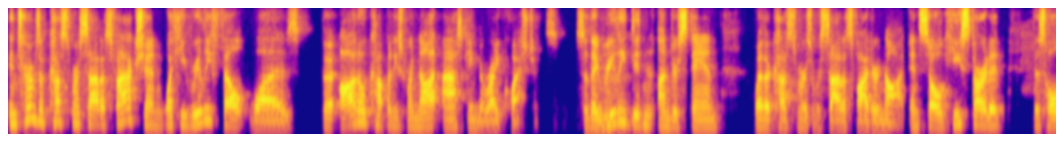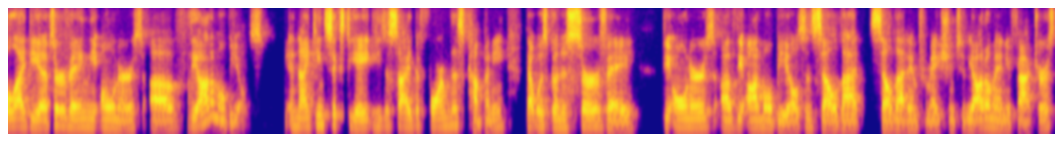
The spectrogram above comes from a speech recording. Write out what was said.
in terms of customer satisfaction, what he really felt was the auto companies were not asking the right questions. So they really mm-hmm. didn't understand whether customers were satisfied or not. And so he started this whole idea of surveying the owners of the automobiles. In 1968, he decided to form this company that was going to survey the owners of the automobiles and sell that sell that information to the auto manufacturers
